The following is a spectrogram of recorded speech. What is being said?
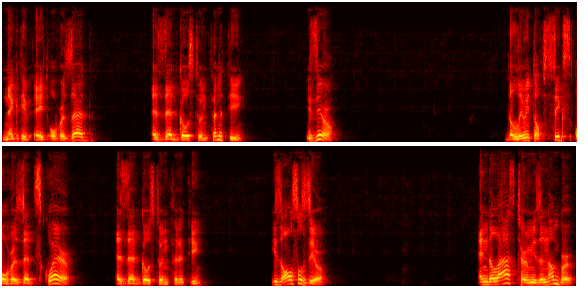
negative 8 over z, as z goes to infinity, is 0. The limit of 6 over z squared as z goes to infinity is also 0. And the last term is a number,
